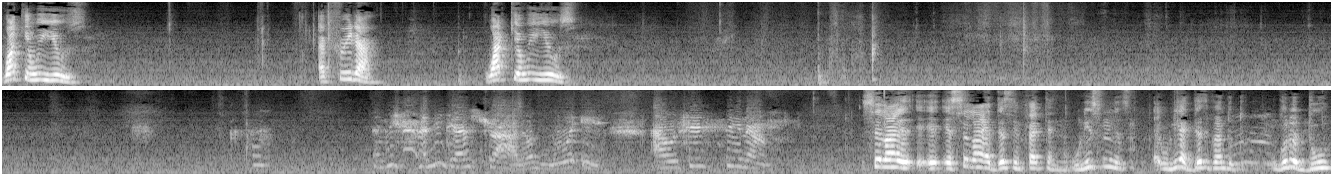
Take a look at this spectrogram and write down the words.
what can we use? Frida, what can we use? Saline is, is saline a disinfectant. We need some, eh, we need a disinfectant to, go to do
